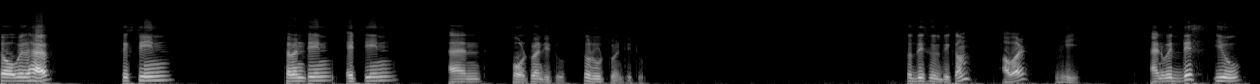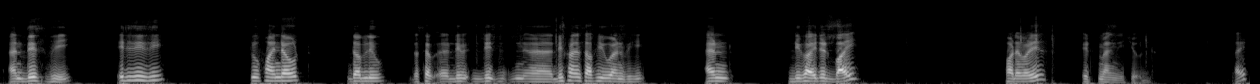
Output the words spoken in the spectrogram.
So, we will have 16, 17, 18 and 4 22. So, root 22. So, this will become our v and with this u and this v it is easy to find out w the uh, di di uh, difference of u and v and divided by whatever is its magnitude right.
